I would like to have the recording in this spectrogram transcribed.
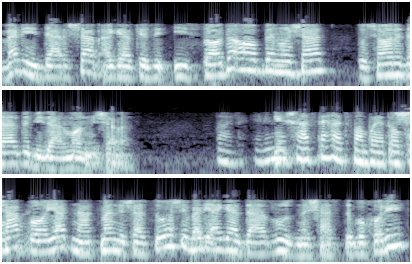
ولی در شب اگر کسی ایستاده آب بنوشد دچار درد بیدرمان می شود بله. یعنی نشسته حتما باید آب شب بخوره. باید حتما نشسته باشه ولی اگر در روز نشسته بخوری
